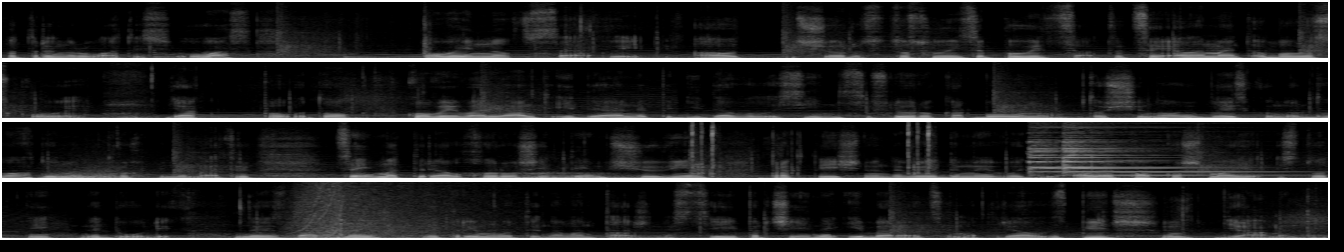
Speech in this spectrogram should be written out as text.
потренуватись у вас, повинно все вийти. А от що стосується повідця, то цей елемент обов'язковий. Як поводковий варіант ідеально підійде волосінь з флюорокарбованою товщиною близько 0,2 до 0,3 мм. Цей матеріал хороший тим, що він практично невидимий в воді, але також має істотний недолік, не здатний витримувати навантаження. З цієї причини і береться матеріал з більшим діаметром.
